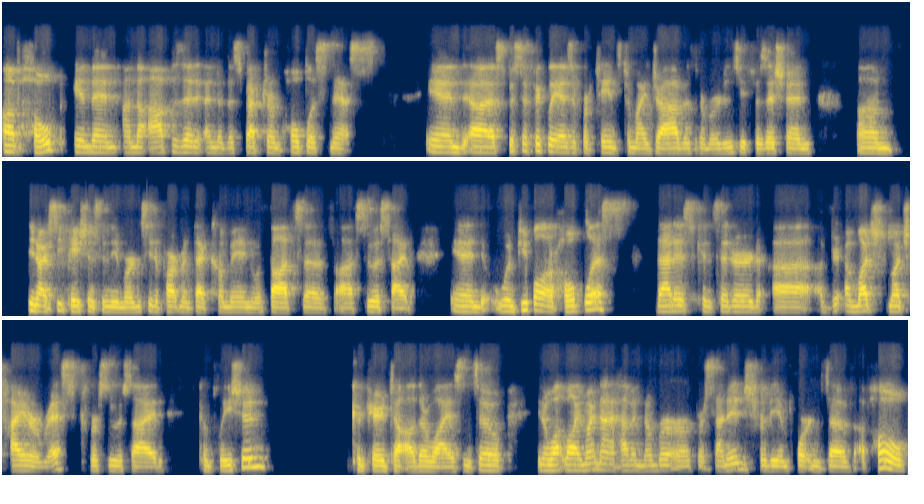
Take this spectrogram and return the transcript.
of hope, and then on the opposite end of the spectrum, hopelessness. And uh, specifically, as it pertains to my job as an emergency physician, um, you know, I see patients in the emergency department that come in with thoughts of uh, suicide. And when people are hopeless, that is considered uh, a, a, much, much higher risk for suicide completion compared to otherwise. And so, you know, while, I might not have a number or a percentage for the importance of, of hope,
